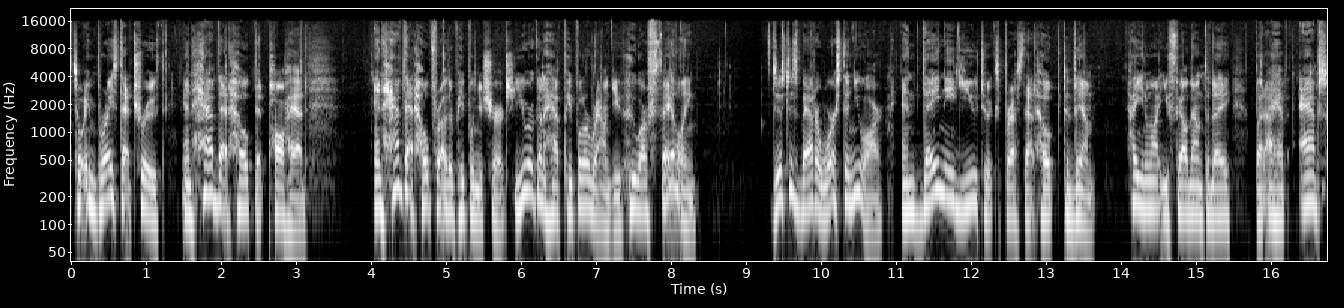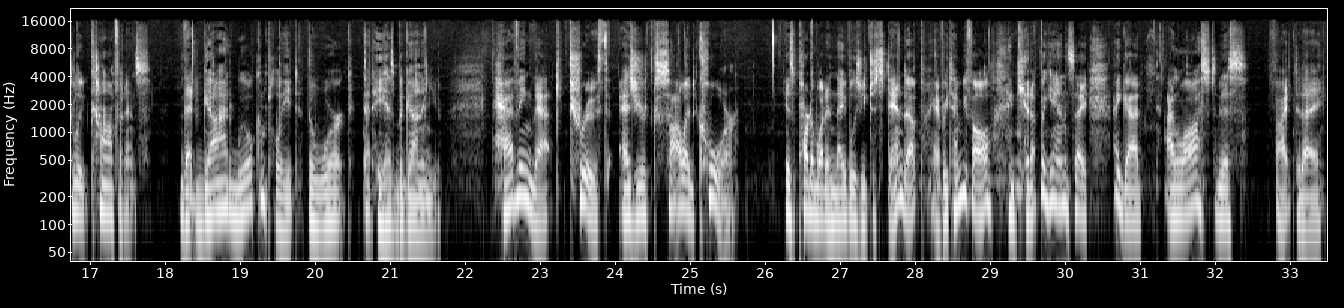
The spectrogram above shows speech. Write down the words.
So embrace that truth and have that hope that Paul had. And have that hope for other people in your church. You are going to have people around you who are failing just as bad or worse than you are, and they need you to express that hope to them. Hey, you know what? You fell down today, but I have absolute confidence that God will complete the work that He has begun in you. Having that truth as your solid core is part of what enables you to stand up every time you fall and get up again and say, Hey, God, I lost this fight today,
